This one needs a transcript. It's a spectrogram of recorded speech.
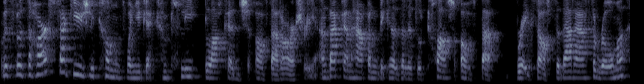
Well, I suppose the heart attack usually comes when you get complete blockage of that artery, and that can happen because a little clot of that breaks off. So that atheroma,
